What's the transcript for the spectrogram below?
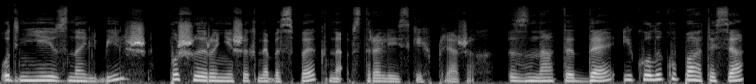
однією з найбільш поширеніших небезпек на австралійських пляжах. Знати, де і коли купатися,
